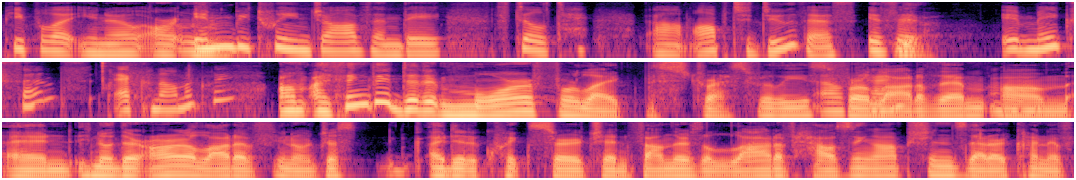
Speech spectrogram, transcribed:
people that you know are mm-hmm. in between jobs and they still t- um, opt to do this, is it? Yeah it makes sense economically? Um, I think they did it more for like the stress release okay. for a lot of them. Mm-hmm. Um, and you know there are a lot of you know just I did a quick search and found there's a lot of housing options that are kind of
